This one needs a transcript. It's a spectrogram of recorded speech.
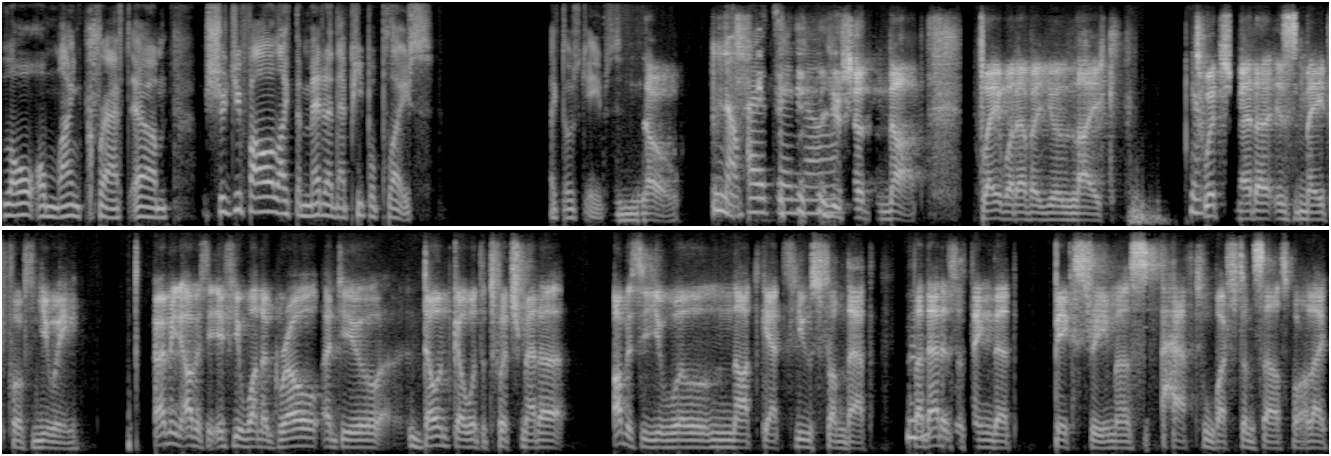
LOL, or Minecraft. Um, should you follow like the meta that people plays, like those games? No. no I'd say no. you should not. Play whatever you like. Yeah. Twitch meta is made for viewing. I mean, obviously, if you want to grow and you don't go with the Twitch meta, obviously you will not get views from that. But Mhm. that is a thing that big streamers have to watch themselves for. Like,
